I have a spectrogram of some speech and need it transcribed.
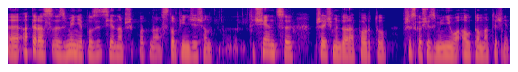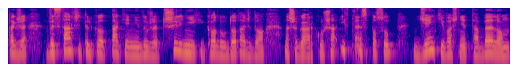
e, a teraz zmienię pozycję na przykład na 150 tysięcy, przejdźmy do raportu, wszystko się zmieniło automatycznie. Także wystarczy tylko takie nieduże trzy linijki kodu dodać do naszego arkusza i w ten sposób dzięki właśnie tabelom,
